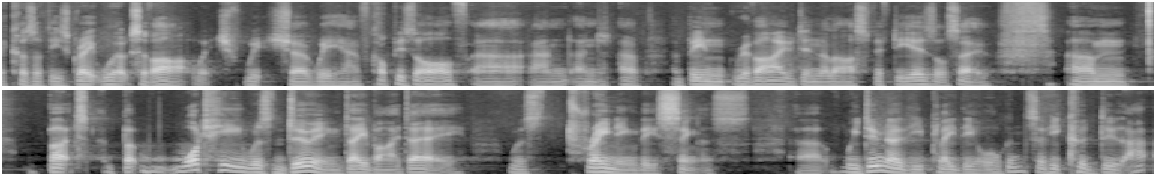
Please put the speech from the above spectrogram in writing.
because of these great works of art, which, which uh, we have copies of uh, and, and uh, have been revived in the last 50 years or so. Um, but, but what he was doing day by day was training these singers. Uh, we do know that he played the organ, so he could do that.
